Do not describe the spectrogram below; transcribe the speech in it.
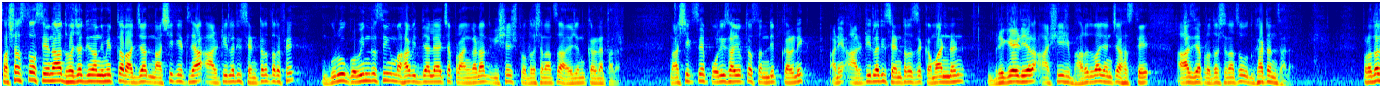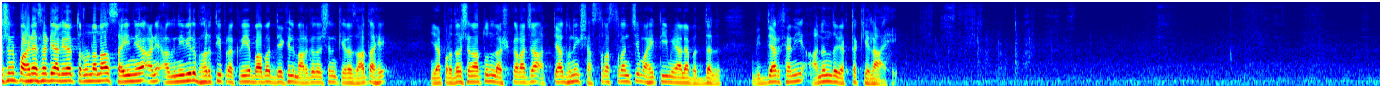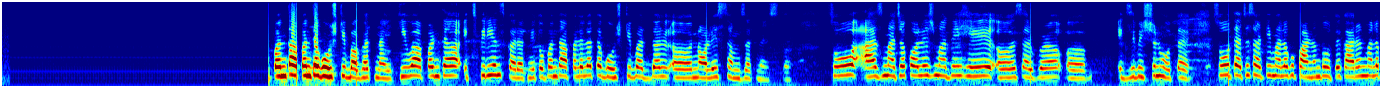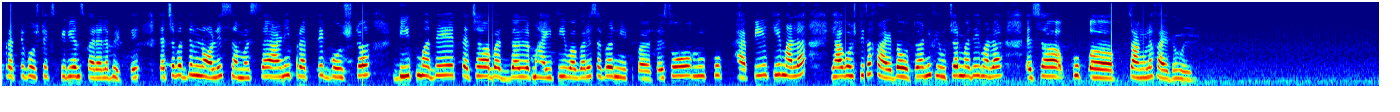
सशस्त्र सेना ध्वजदिनानिमित्त राज्यात नाशिक इथल्या आर्टिलरी सेंटरतर्फे गुरु गोविंदसिंग महाविद्यालयाच्या प्रांगणात विशेष प्रदर्शनाचं आयोजन करण्यात आलं. नाशिकचे पोलीस आयुक्त संदीप कर्णिक आणि आर्टिलरी सेंटरचे कमांडंट ब्रिगेडियर आशिष भारद्वाज यांच्या हस्ते आज या प्रदर्शनाचं उद्घाटन झालं. प्रदर्शन पाहण्यासाठी आलेल्या तरुणांना सैन्य आणि अग्निवीर भरती प्रक्रियेबाबत देखील मार्गदर्शन केलं जात आहे. या प्रदर्शनातून लष्कराच्या अत्याधुनिक शस्त्रास्त्रांची माहिती मिळाल्याबद्दल विद्यार्थ्यांनी आनंद व्यक्त केला आहे. जोपर्यंत आपण त्या गोष्टी बघत नाही किंवा आपण त्या एक्सपिरियन्स करत नाही तोपर्यंत आपल्याला त्या गोष्टीबद्दल नॉलेज समजत नसतं. सो आज माझ्या कॉलेजमध्ये हे सर्व एक्झिबिशन होतं आहे सो त्याच्यासाठी मला खूप आनंद होतो कारण मला प्रत्येक गोष्ट एक्सपिरियन्स करायला भेटते. त्याच्याबद्दल नॉलेज समजतं आहे आणि प्रत्येक गोष्ट डीपमध्ये त्याच्याबद्दल माहिती वगैरे सगळं नीट कळतं सो मी खूप हॅपी की मला ह्या गोष्टीचा फायदा होतो आणि फ्युचरमध्ये मला याचा खूप चांगला फायदा होईल.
